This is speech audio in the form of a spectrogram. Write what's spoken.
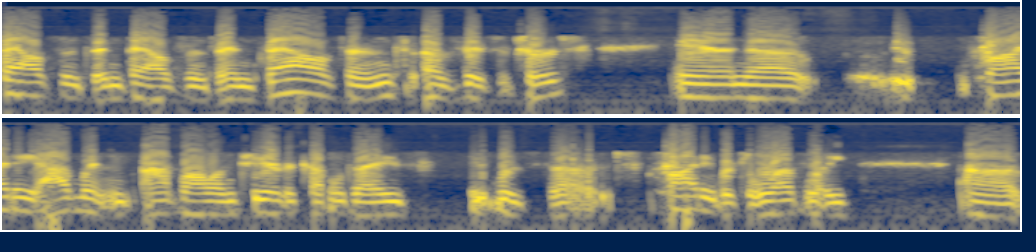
thousands and thousands and thousands of visitors. And uh, it- Friday, I went. and I volunteered a couple days. It was uh, Friday was lovely. Uh,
